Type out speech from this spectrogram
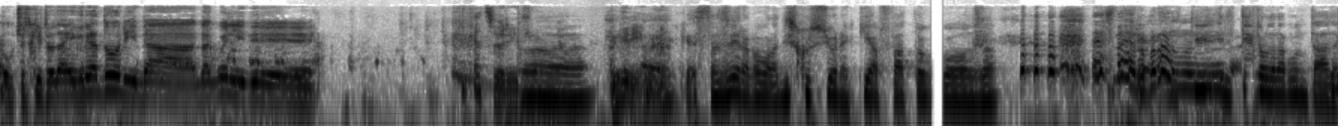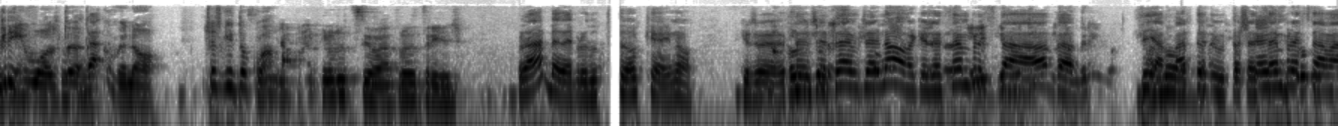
Oh, c'è scritto dai creatori da, da quelli di Che cazzo ridi? Eh, Grimm. eh, che stasera proprio la discussione è chi ha fatto cosa. È vero, però il, ti- il titolo della puntata. Greenwald, come no? C'è scritto qua. La produzione, la produttrice. Vabbè, dai produttori, ok, no. Perché c'è, No, c'è- produttore c'è sempre, no, perché c'è Eh, sempre sta, vabbè. Sì, Allora, a parte tutto, c'è sempre sta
